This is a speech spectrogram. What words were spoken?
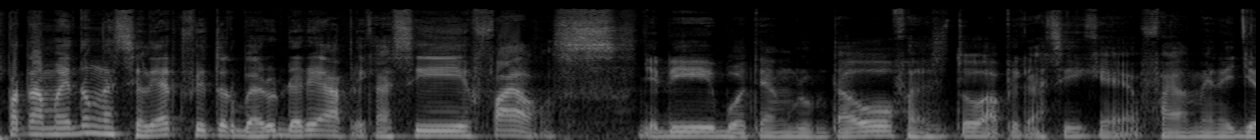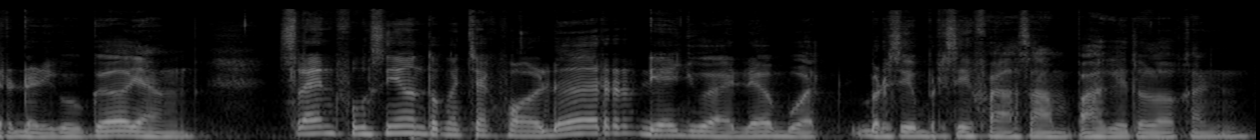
pertama itu ngasih lihat fitur baru dari aplikasi Files. Jadi buat yang belum tahu, Files itu aplikasi kayak file manager dari Google yang Selain fungsinya untuk ngecek folder, dia juga ada buat bersih-bersih file sampah gitu loh kan.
